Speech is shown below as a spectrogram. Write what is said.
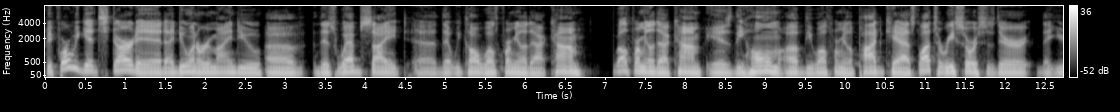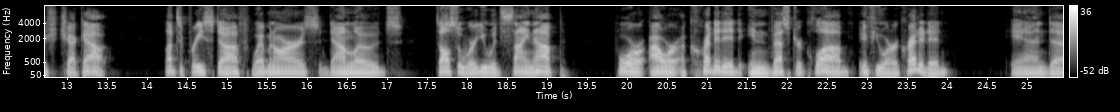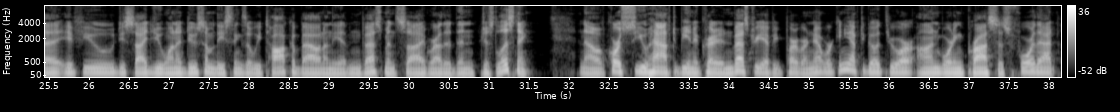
Before we get started, I do want to remind you of this website uh, that we call wealthformula.com. Wealthformula.com is the home of the Wealth Formula podcast. Lots of resources there that you should check out. Lots of free stuff, webinars, downloads. It's also where you would sign up for our accredited investor club if you are accredited. And uh, if you decide you want to do some of these things that we talk about on the investment side rather than just listening. Now, of course, you have to be an accredited investor, you have to be part of our network, and you have to go through our onboarding process for that.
